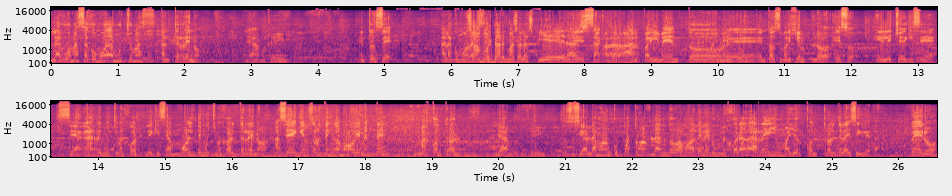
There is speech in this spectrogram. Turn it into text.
la goma se acomoda mucho más al terreno. ¿ya? Ok. Entonces, al Se va a acomodarse... moldar más a las piedras. Exacto, a- al pavimento. pavimento. eh, entonces, por ejemplo, eso, el hecho de que se, se agarre mucho mejor, de que se amolde mucho mejor al terreno, hace que nosotros tengamos, obviamente, más control. ¿Ya? Ok. Entonces, si hablamos de un compuesto más blando, vamos a tener un mejor agarre y un mayor control de la bicicleta. Pero,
